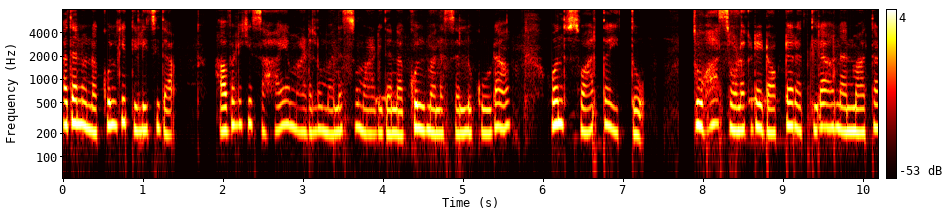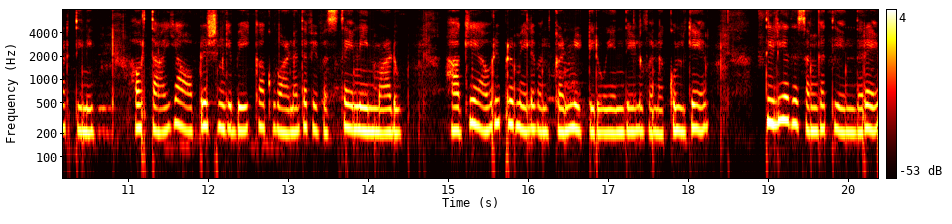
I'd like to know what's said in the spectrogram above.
ಅದನ್ನು ನಕುಲ್ಗೆ ತಿಳಿಸಿದ. ಅವಳಿಗೆ ಸಹಾಯ ಮಾಡಲು ಮನಸ್ಸು ಮಾಡಿದ ನಕುಲ್ ಮನಸ್ಸಲ್ಲೂ ಕೂಡ ಒಂದು ಸ್ವಾರ್ಥ ಇತ್ತು. ಸುಹಾಸ್ ಒಳಗಡೆ ಡಾಕ್ಟರ್ ಹತ್ತಿರ ನಾನು ಮಾತಾಡ್ತೀನಿ. ಅವ್ರ ತಾಯಿಯ ಆಪ್ರೇಷನ್ಗೆ ಬೇಕಾಗುವ ಹಣದ ವ್ಯವಸ್ಥೆ ನೀನು ಮಾಡು. ಹಾಗೆ ಅವರಿಬ್ಬರ ಮೇಲೆ ಒಂದು ಕಣ್ಣಿಟ್ಟಿರು ಎಂದೇಳುವ ನಕುಲ್ಗೆ ತಿಳಿಯದ ಸಂಗತಿ ಎಂದರೆ,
